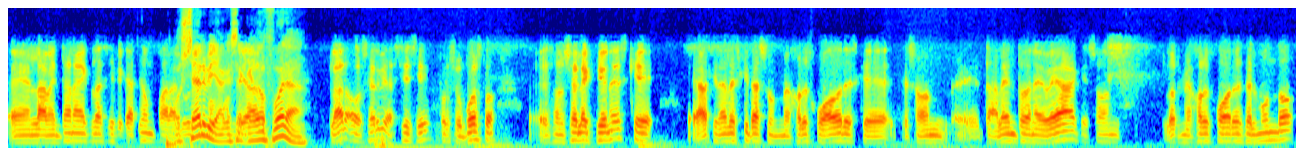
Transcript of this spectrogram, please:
en la ventana de clasificación para... O Serbia, que se quedó fuera. Claro, o Serbia, sí, sí, por supuesto. Eh, son selecciones que eh, al final les quitas sus mejores jugadores que, que son eh, talento de NBA, que son los mejores jugadores del mundo.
